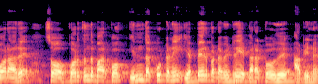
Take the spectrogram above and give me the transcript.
போகிறாரு ஸோ பொறுத்திருந்து பார்ப்போம். இந்த கூட்டணி எப்பேற்பட்ட வெற்றியை பெறப்போகுது அப்படின்னு.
